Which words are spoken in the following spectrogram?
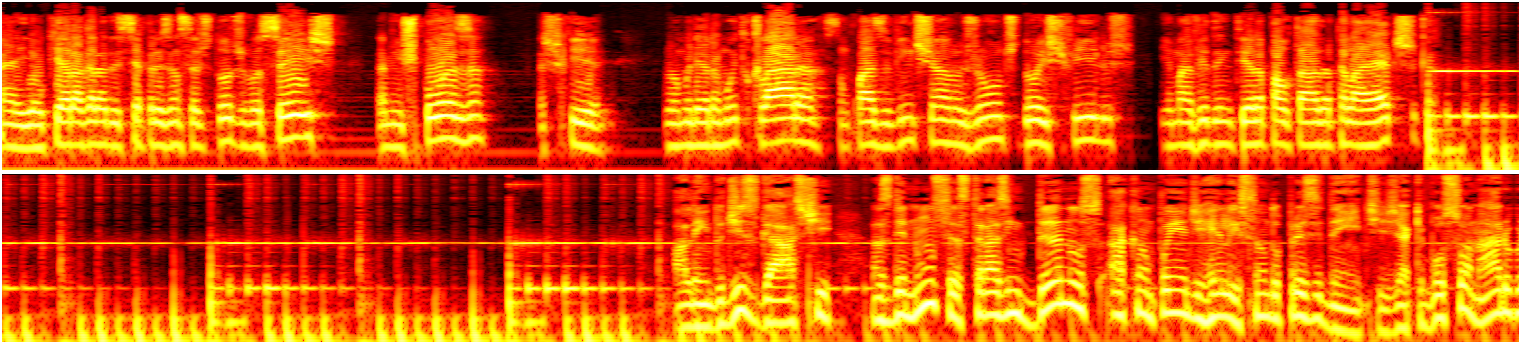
É, e eu quero agradecer a presença de todos vocês, da minha esposa. Acho que uma mulher muito clara, são quase 20 anos juntos, dois filhos e uma vida inteira pautada pela ética. Além do desgaste, as denúncias trazem danos à campanha de reeleição do presidente, já que Bolsonaro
